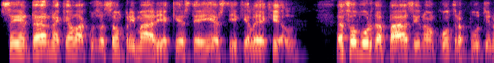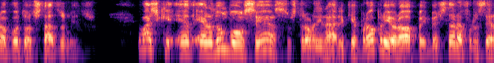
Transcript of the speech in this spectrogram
sem entrar naquela acusação primária que este é este e aquele é aquele, a favor da paz e não contra Putin ou contra os Estados Unidos. Eu acho que é, era de um bom senso extraordinário que a própria Europa, em vez de estar a fornecer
